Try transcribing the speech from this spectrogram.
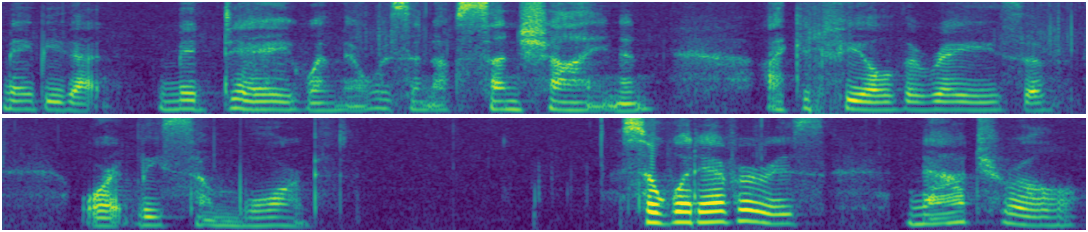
maybe that midday when there was enough sunshine and I could feel the rays of, or at least some warmth. So, whatever is natural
